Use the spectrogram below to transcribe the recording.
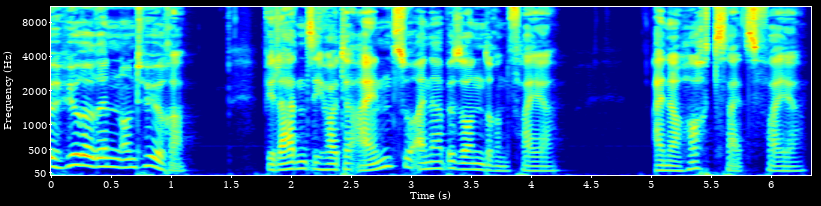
Liebe Hörerinnen und Hörer, wir laden Sie heute ein zu einer besonderen Feier, einer Hochzeitsfeier.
